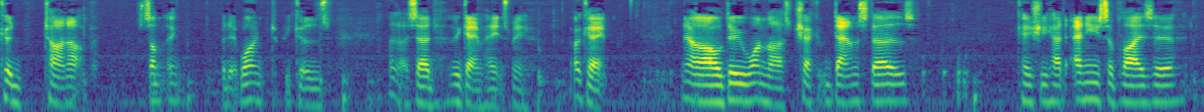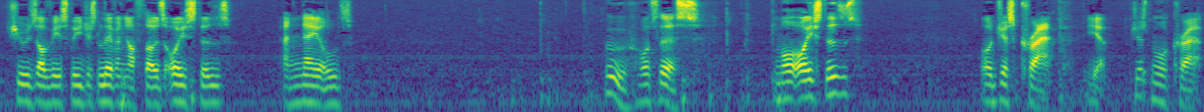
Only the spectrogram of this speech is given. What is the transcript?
could turn up something but it won't because, as I said, the game hates me. Okay, now I'll do one last check downstairs in case she had any supplies here. She was obviously just living off those oysters and nails. Ooh, what's this? More oysters? Or just crap? Yep, just more crap.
